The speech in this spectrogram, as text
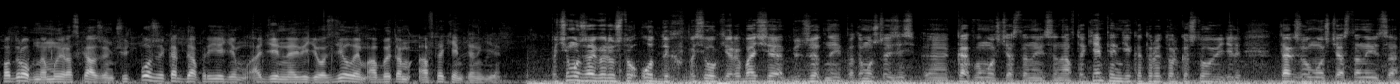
подробно мы расскажем чуть позже, когда приедем, отдельное видео сделаем об этом автокемпинге. Почему же я говорю, что отдых в поселке Рыбачья бюджетный? Потому что здесь, э, как вы можете остановиться на автокемпинге, который только что увидели, также вы можете остановиться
